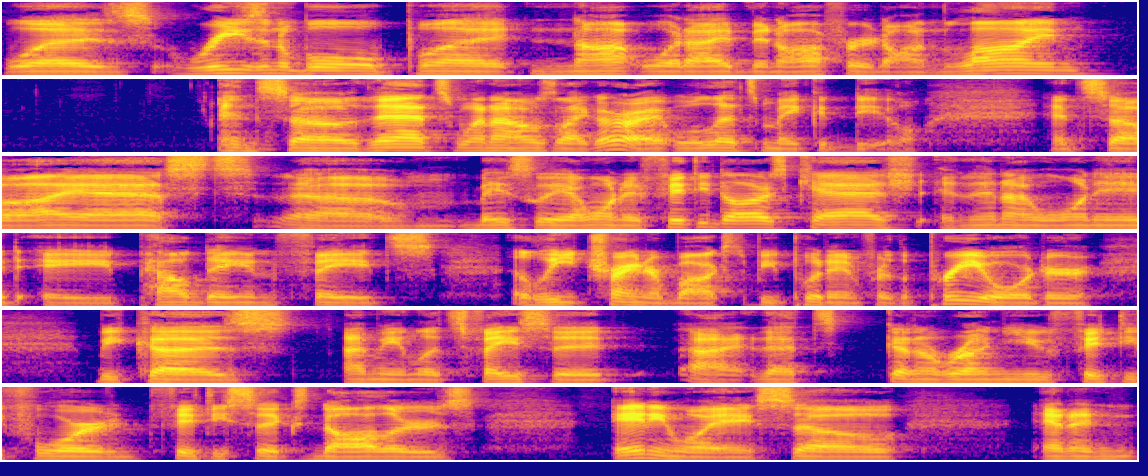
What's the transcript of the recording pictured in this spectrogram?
was reasonable, but not what I'd been offered online. And so that's when I was like, all right, well, let's make a deal. And so I asked, um, basically, I wanted $50 cash, and then I wanted a Paldean Fates Elite Trainer box to be put in for the pre order because I mean, let's face it, I, that's going to run you 54 $56 anyway. So, and then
